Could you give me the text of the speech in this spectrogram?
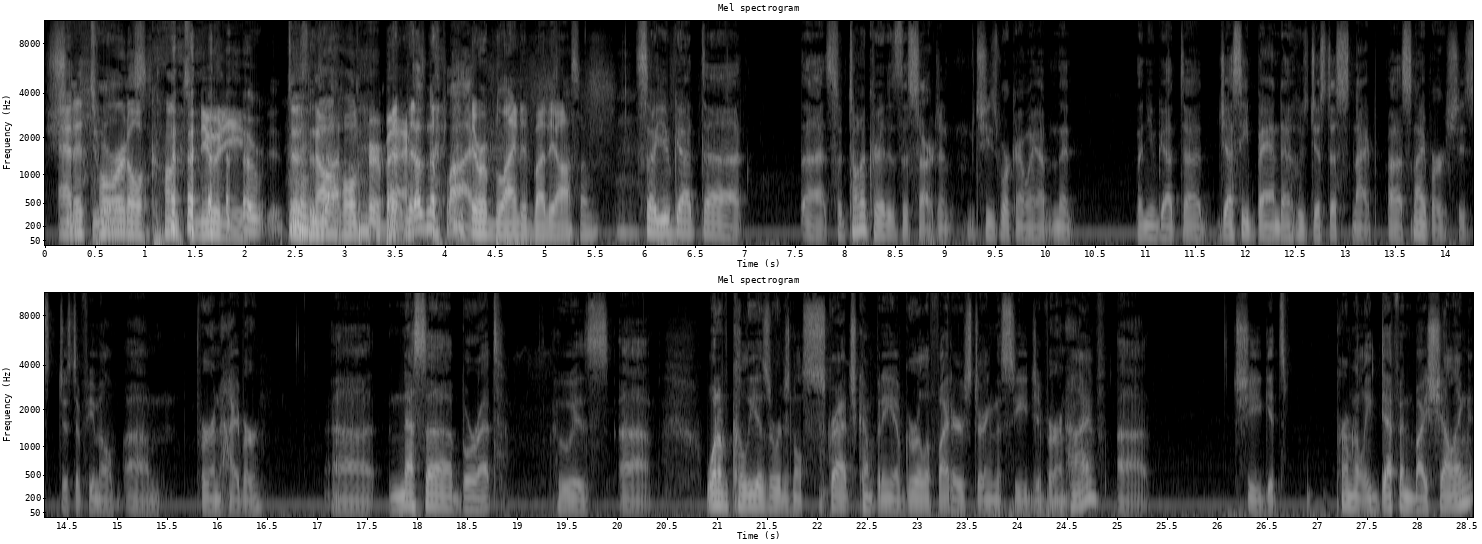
She Editorial heals. continuity does not hold her back. It doesn't apply. They were blinded by the awesome. So you've got uh, uh, so Tona Criid is the sergeant. She's working her way up, and then then you've got uh, Jessie Banda, who's just a snipe, uh, sniper. She's just a female um, Vernhiver. Uh, Nessa Burett, who is uh, one of Kalia's original scratch company of guerrilla fighters during the siege of Vernhive. Uh, she gets permanently deafened by shelling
